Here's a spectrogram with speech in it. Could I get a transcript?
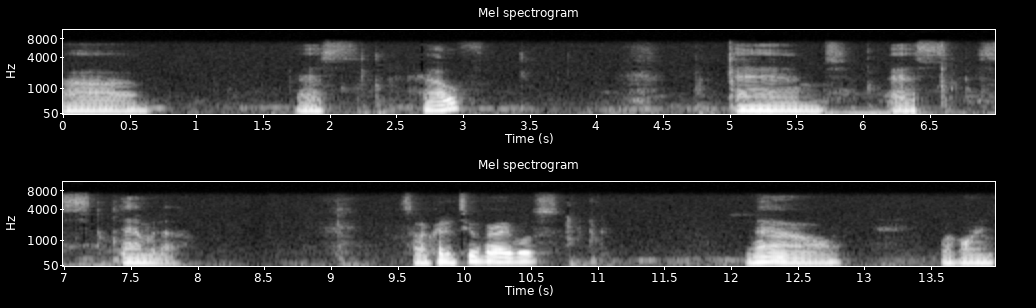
uh, s health and s stamina. So I created two variables. Now we're going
